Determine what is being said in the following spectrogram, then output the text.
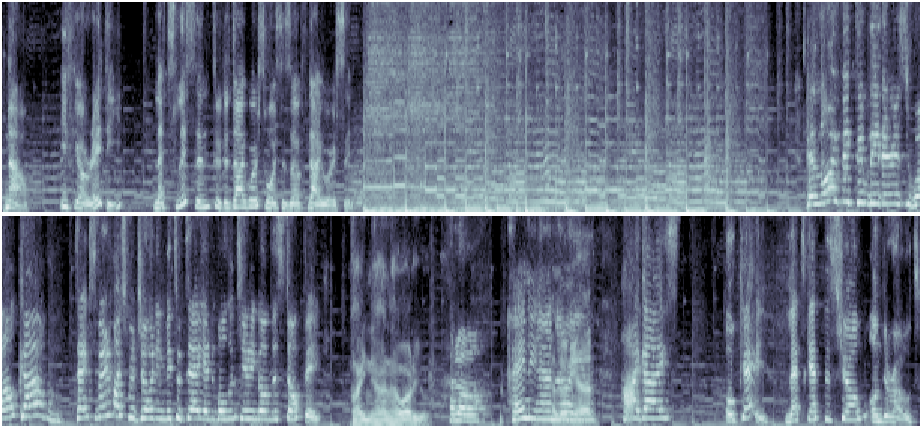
Now, if you're ready, let's listen to the diverse voices of diversity. Hello, effective leaders. Welcome. Thanks very much for joining me today and volunteering on this topic. Hi, Nihan. How are you? Hello. Hi, Nihan. Hello, Nihan. Hi, guys. Okay, let's get this show on the road.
